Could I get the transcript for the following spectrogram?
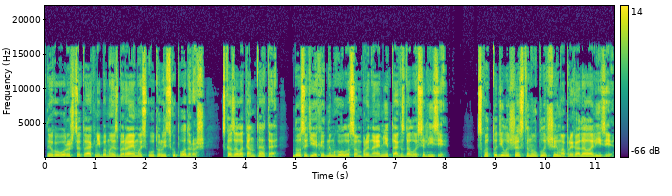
Ти говориш це так, ніби ми збираємось у туристську подорож, сказала кантата, досить єхидним голосом, принаймні так здалося Лізі. Скот тоді лише стинув плечима, пригадала Лізі,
